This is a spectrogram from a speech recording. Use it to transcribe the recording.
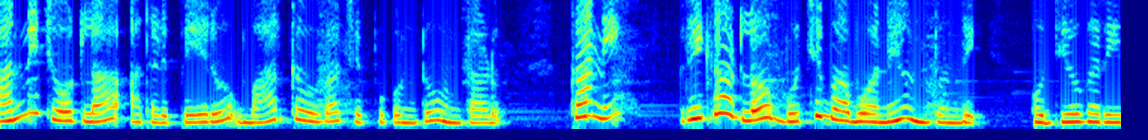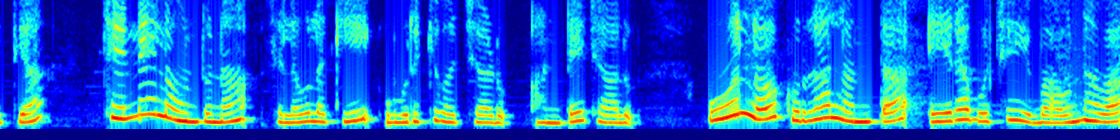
అన్ని చోట్ల అతడి పేరు భార్గవ్గా చెప్పుకుంటూ ఉంటాడు. కానీ రికార్డులో బుచ్చిబాబు అనే ఉంటుంది. ఉద్యోగరీత్యా చెన్నైలో ఉంటున్న సెలవులకి ఊరికి వచ్చాడు అంటే చాలు. ఊళ్ళో కుర్రాళ్ళంతా ఏరా బుచ్చి బాగున్నావా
